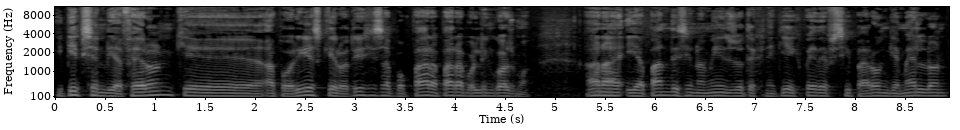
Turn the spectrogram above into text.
Υπήρξε ενδιαφέρον και απορίες και ερωτήσεις από πάρα πάρα πολύ κόσμο. Άρα η απάντηση νομίζω τεχνική εκπαίδευση παρόν και μέλλον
